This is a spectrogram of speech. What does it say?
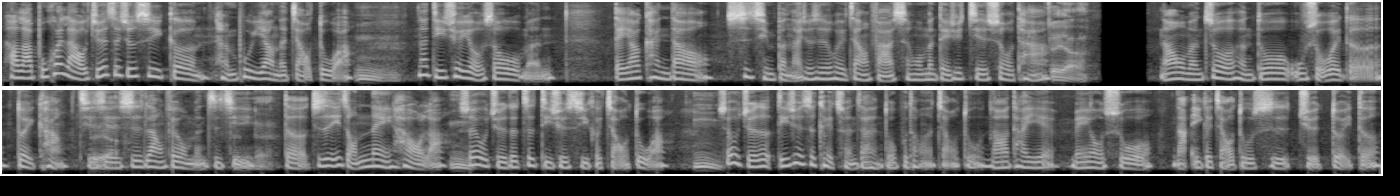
好啦，不会啦，我觉得这就是一个很不一样的角度啊。嗯，那的确有时候我们。得要看到事情本来就是会这样发生，我们得去接受它。对啊。然后我们做很多无所谓的对抗，其实也是浪费我们自己的，的就是一种内耗啦。嗯。所以我觉得这的确是一个角度啊。嗯。所以我觉得的确是可以存在很多不同的角度，然后他也没有说哪一个角度是绝对的。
